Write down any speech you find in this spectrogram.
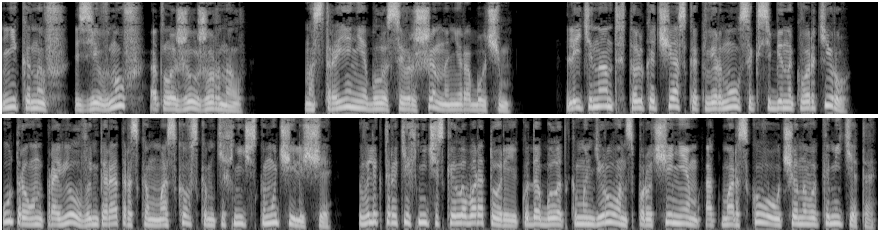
Никонов, зевнув, отложил журнал. Настроение было совершенно нерабочим. Лейтенант только час как вернулся к себе на квартиру. Утро он провел в Императорском Московском техническом училище, в электротехнической лаборатории, куда был откомандирован с поручением от морского ученого комитета.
